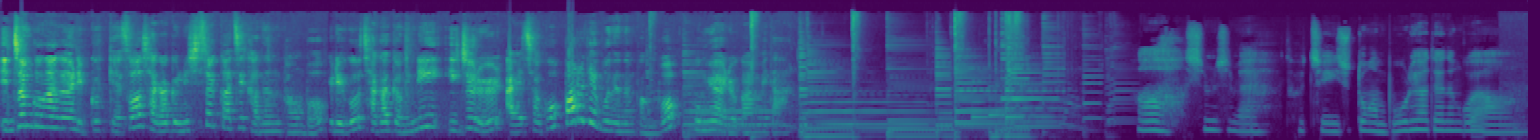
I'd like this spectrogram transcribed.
인천공항을 입국해서 자가격리 시설까지 가는 방법 그리고 자가격리 2주를 알차고 빠르게 보내는 방법 공유하려고 합니다. 아, 심심해. 도대체 2주 동안 뭘 해야 되는 거야.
